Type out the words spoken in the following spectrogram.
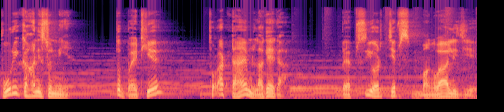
पूरी कहानी सुननी है। तो बैठिए, थोड़ा टाइम लगेगा। पेप्सी और चिप्स मंगवा लीजिए।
